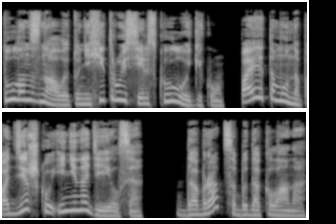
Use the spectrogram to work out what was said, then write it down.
Тулан знал эту нехитрую сельскую логику, поэтому на поддержку и не надеялся. Добраться бы до клана,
